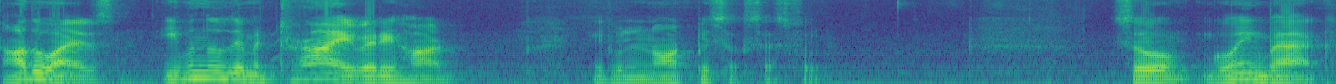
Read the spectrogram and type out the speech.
Otherwise, even though they may try very hard, it will not be successful. So, going back,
